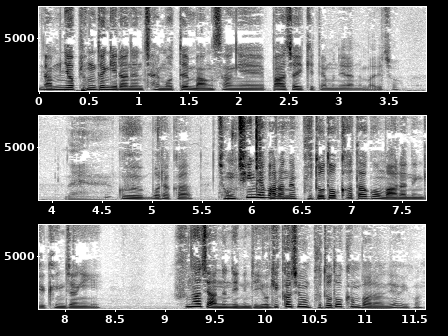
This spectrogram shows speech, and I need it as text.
남녀 평등이라는 잘못된 망상에 빠져 있기 때문이라는 말이죠. 네. 그 뭐랄까 정치인의 발언을 부도덕하다고 말하는 게 굉장히 흔하지 않는 일인데 여기까지면 부도덕한 발언이에요, 이건.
